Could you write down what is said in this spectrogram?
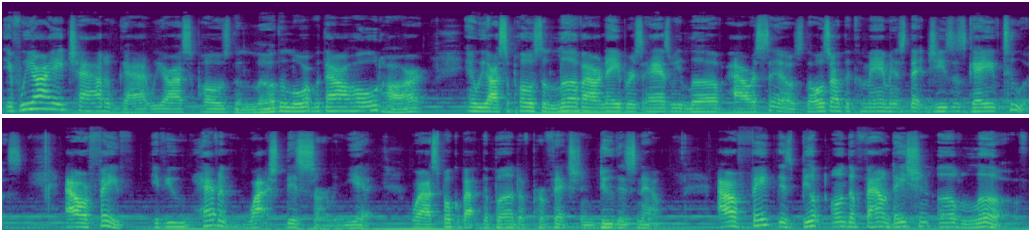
If we are a child of God, we are supposed to love the Lord with our whole heart, and we are supposed to love our neighbors as we love ourselves. Those are the commandments that Jesus gave to us. Our faith, if you haven't watched this sermon yet, where I spoke about the bond of perfection, do this now. Our faith is built on the foundation of love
